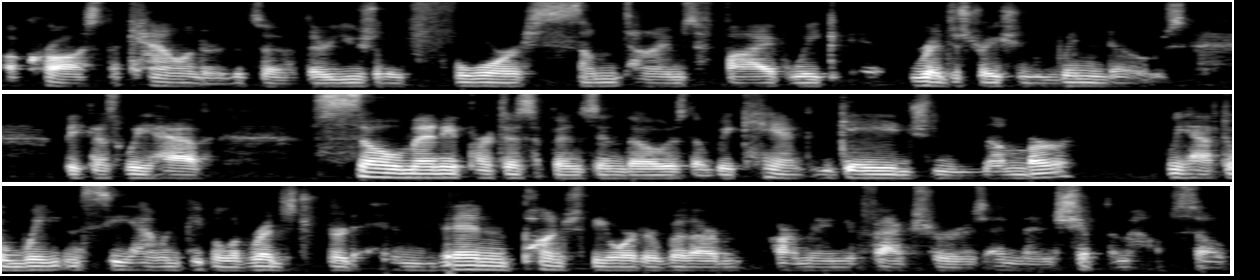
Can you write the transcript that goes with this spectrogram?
across the calendar. That's a they're usually four, sometimes five week registration windows because we have so many participants in those that we can't gauge the number. We have to wait and see how many people have registered and then punch the order with our, our manufacturers and then ship them out. So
